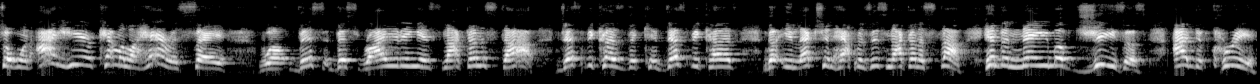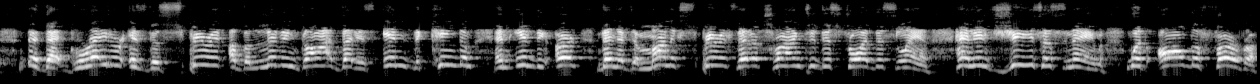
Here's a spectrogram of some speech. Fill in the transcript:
So when I hear Kamala Harris say, well, this this rioting is not going to stop. Just because the just because the election happens, it's not going to stop. In the name of Jesus, I decree that, that greater is the spirit of the living God that is in the kingdom and in the earth than the demonic spirits that are trying to destroy this land. And in Jesus' name, with all the fervor,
